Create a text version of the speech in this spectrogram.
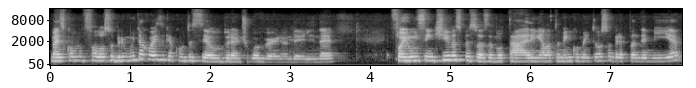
mas como falou sobre muita coisa que aconteceu durante o governo dele, né? Foi um incentivo às pessoas a votarem, ela também comentou sobre a pandemia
